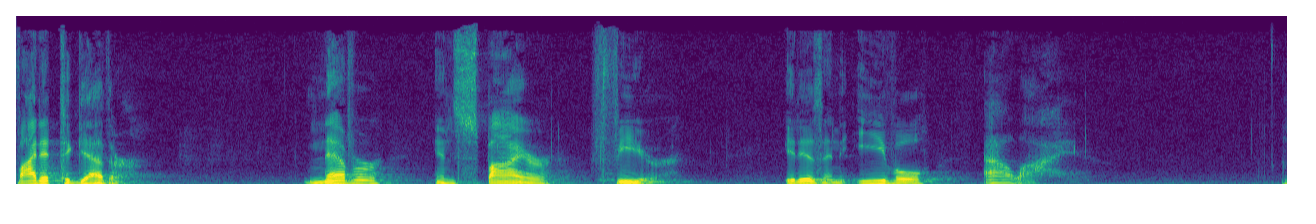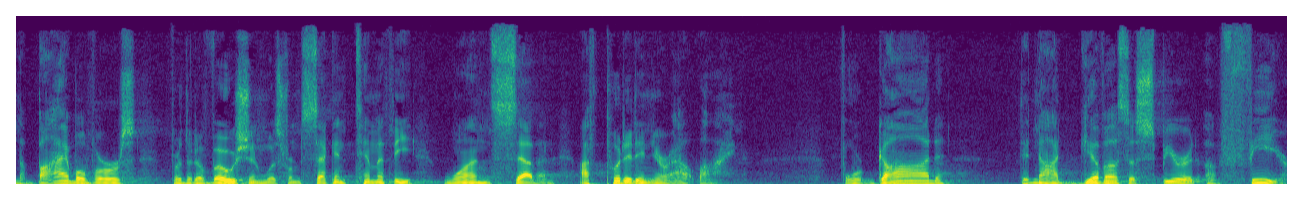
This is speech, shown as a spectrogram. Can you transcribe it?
fight it together. Never inspire fear, it is an evil ally. And the Bible verse for the devotion was from 2 Timothy 1 7. I've put it in your outline. For God did not give us a spirit of fear,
